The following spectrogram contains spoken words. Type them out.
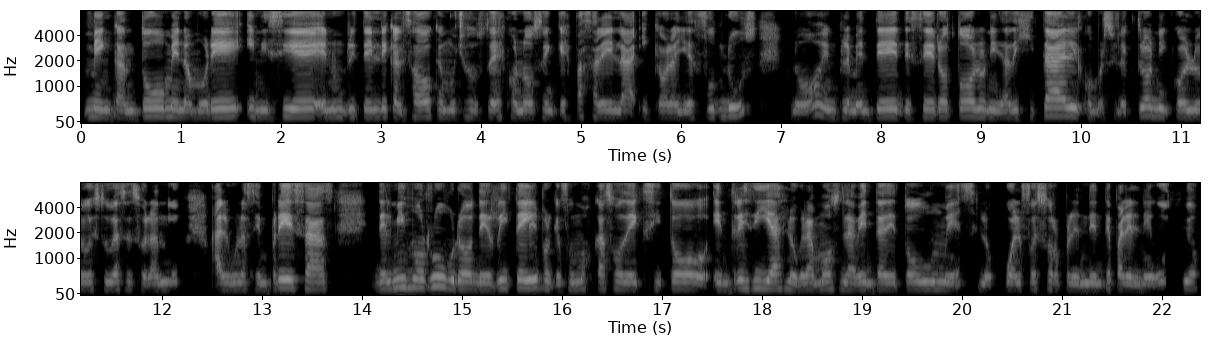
Me encantó, me enamoré, inicié en un retail de calzado que muchos de ustedes conocen, que es Pasarela y que ahora ya es Foodloose, ¿no? Implementé de cero toda la unidad digital, comercio electrónico, luego estuve asesorando algunas empresas del mismo rubro de retail, porque fuimos caso de éxito, en tres días logramos la venta de todo un mes, lo cual fue sorprendente para el negocio,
